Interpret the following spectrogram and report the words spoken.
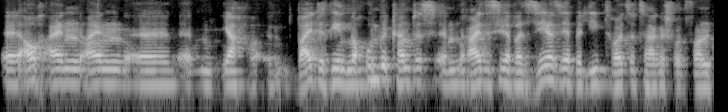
äh, auch ein, ein äh, ähm, ja, weitestgehend noch unbekanntes ähm, Reiseziel, aber sehr, sehr beliebt heutzutage schon von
